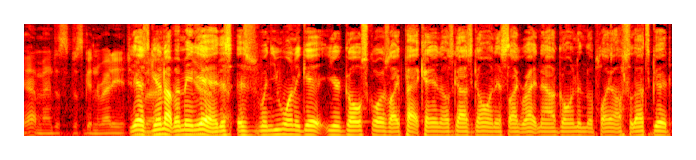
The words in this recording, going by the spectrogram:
yeah, man, just just getting ready. Yeah, it's uh, gearing up. I mean, gear yeah, this is when you want to get your goal scorers like Pat Kane and those guys going. It's like right now going into the playoffs, so that's good.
